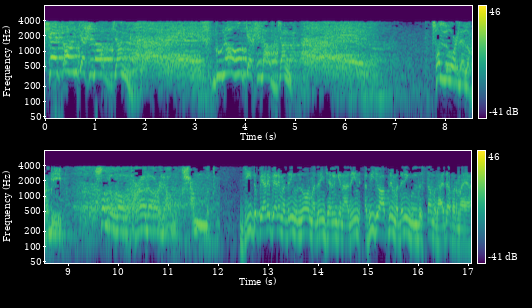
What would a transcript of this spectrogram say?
شیطان کے خلاف جنگ۔ گناہوں کے خلاف جنگ۔ صلو علی الحبیب۔ صلی اللہ تعالی علی محمد. جی تو پیارے پیارے مدنی منو اور مدنی چینل کے ناظرین، ابھی جو آپ نے مدنی گلدستہ ملاحدہ فرمایا،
